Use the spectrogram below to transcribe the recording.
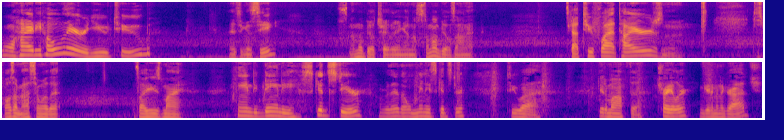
Well, hidey ho there, YouTube. As you can see, snowmobile trailer ain't got no snowmobiles on it. It's got two flat tires and just wasn't messing with it. So I used my handy dandy skid steer over there, the old mini skid steer, to uh, get him off the trailer and get him in the garage.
